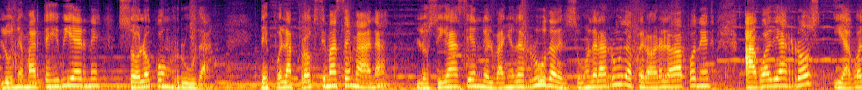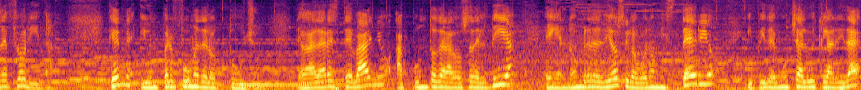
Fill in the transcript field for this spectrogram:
lunes, martes y viernes, solo con ruda. Después la próxima semana lo sigues haciendo el baño de ruda, del zumo de la ruda, pero ahora le vas a poner agua de arroz y agua de florida. ¿Entiendes? Y un perfume de lo tuyo. Te va a dar este baño a punto de las 12 del día, en el nombre de Dios y los buenos misterios, y pide mucha luz, claridad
